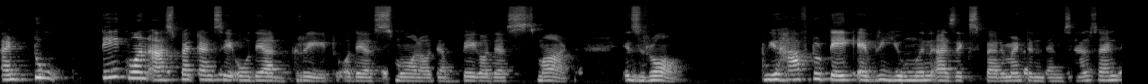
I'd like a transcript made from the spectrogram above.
and to take one aspect and say oh they are great or they are small or they're big or they're smart is wrong you have to take every human as experiment in themselves and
